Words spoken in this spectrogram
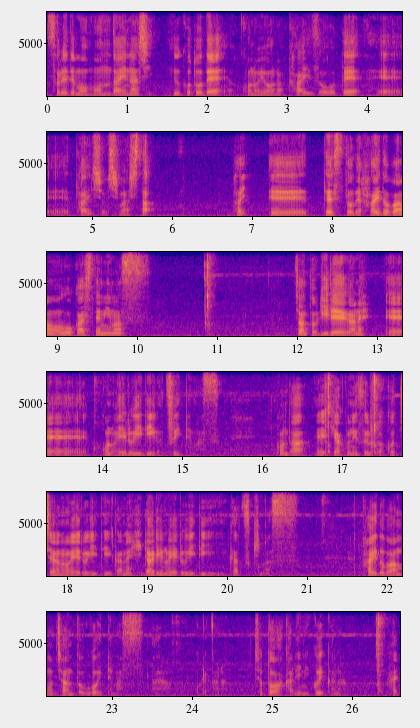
それでも問題なしということでこのような改造で、えー、対処しました。はい。えー、テストでハイド板を動かしてみます。ちゃんとリレーがね、えー、ここの LED がついてます。今度は、え逆にするとこちらの LED がね左の LED がつきます。ハイドバーもちゃんと動いてます。これかな。ちょっと分かりにくいかな。はい。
